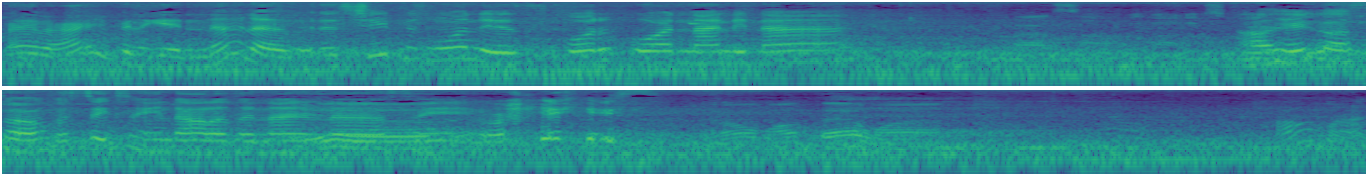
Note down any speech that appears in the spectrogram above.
Baby, I ain't finna get none of it. The cheapest one is $44.99. Oh, here goes some for $16.99, yeah. right? I don't want that one. Oh my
